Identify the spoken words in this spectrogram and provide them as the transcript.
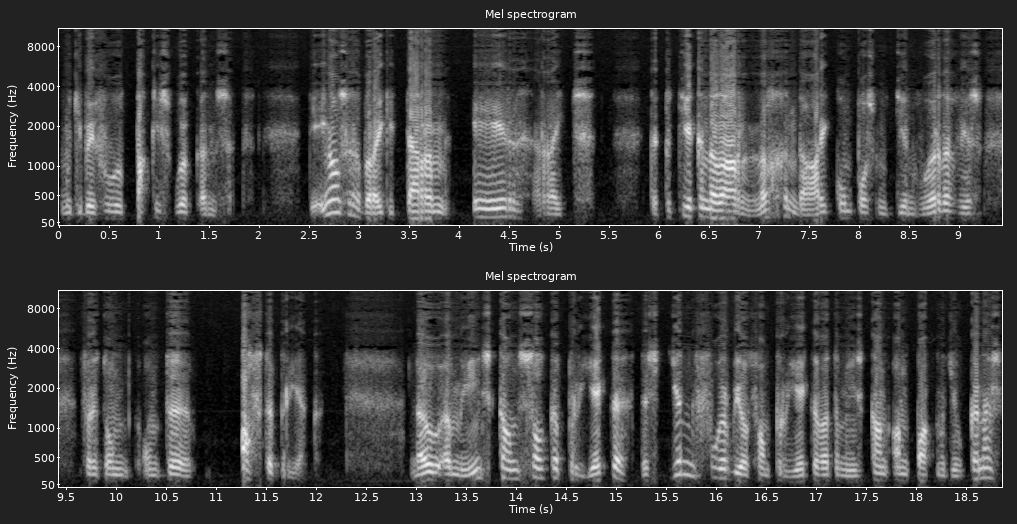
moet jy byvoorbeeld takkies ook insit. Die Engelse gebruik die term aerate. Dit beteken dat daar lug in daardie kompos moet teenwoordig wees vir dit om om te af te breek. Nou 'n mens kan sulke projekte, dis een voorbeeld van projekte wat 'n mens kan aanpak met jou kinders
